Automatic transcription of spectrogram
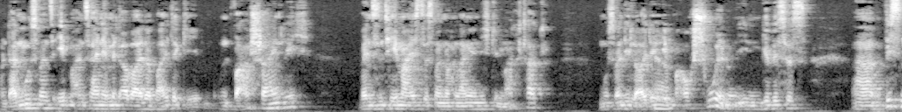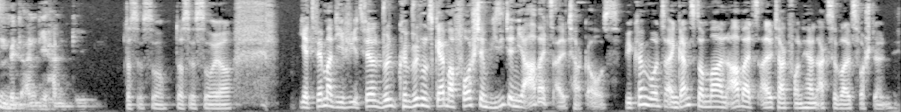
Und dann muss man es eben an seine Mitarbeiter weitergeben. Und wahrscheinlich, wenn es ein Thema ist, das man noch lange nicht gemacht hat, muss man die Leute ja. eben auch schulen und ihnen ein gewisses äh, Wissen mit an die Hand geben. Das ist so, das ist so, ja. Jetzt wenn man die, jetzt würden, würden wir uns gerne mal vorstellen, wie sieht denn Ihr Arbeitsalltag aus? Wie können wir uns einen ganz normalen Arbeitsalltag von Herrn Axel Walz vorstellen?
